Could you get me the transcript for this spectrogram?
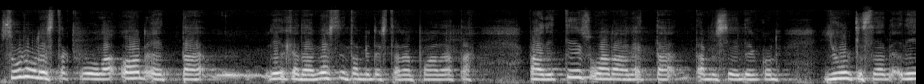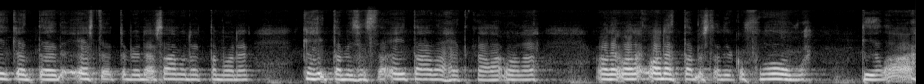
surullista kuulla on, että liikenne- ja viestintäministeriön puolelta mainittiin suoraan, että tämmöisiä niin kuin julkisen liikenteen esteettömyyden ja saavutettavuuden kehittämisessä ei tällä hetkellä ole, ole, ole, ole tämmöistä niin kuin flow-tilaa.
